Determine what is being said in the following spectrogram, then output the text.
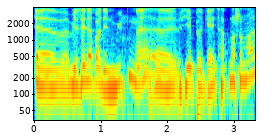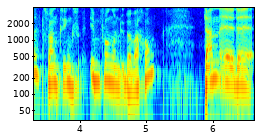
Äh, wir sind ja bei den Mythen. Ne? Äh, hier Bill Gates hatten wir schon mal. Zwangsimpfung und Überwachung. Dann äh, der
